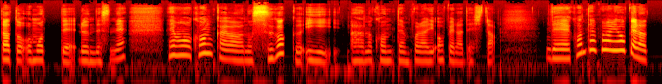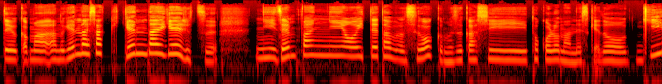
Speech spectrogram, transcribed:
だと思ってるんですね。でも今回はあのすごくいいあのコンテンポラリーオペラでした。でコンテンポラリーオペラっていうか、まあ、あの現代作現代芸術に全般において多分すごく難しいところなんですけどギリギリ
